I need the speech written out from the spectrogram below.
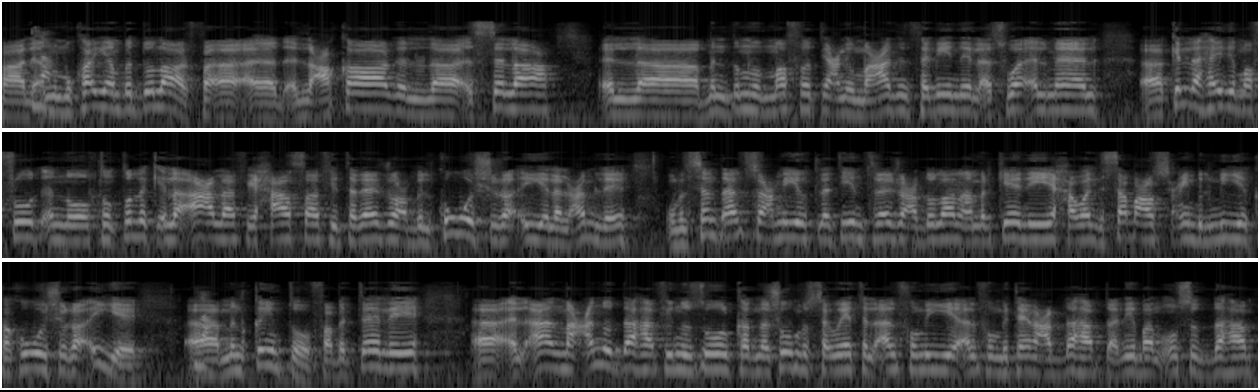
فلأنه نعم. مقيم بالدولار فالعقار السلع من ضمن النفط يعني معادن ثمينة الأسواق المال كلها هيدي مفروض إنه تنطلق إلى أعلى في حال صار في تراجع بالقوة الشرائية للعملة ومن سنة 1930 تراجع الدولار الأمريكاني حوالي 77% كقوة شرائية نعم. من قيمته فبالتالي الآن مع أنه الذهب في نزول قد نشوف مستويات ال 1100 1200 على الذهب تقريبا اونص الذهب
